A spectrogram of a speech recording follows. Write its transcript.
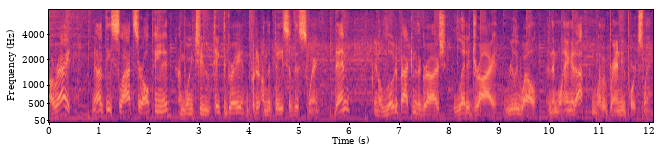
All right, now that these slats are all painted, I'm going to take the gray and put it on the base of this swing. Then I'm gonna load it back into the garage, let it dry really well, and then we'll hang it up and we'll have a brand new porch swing.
